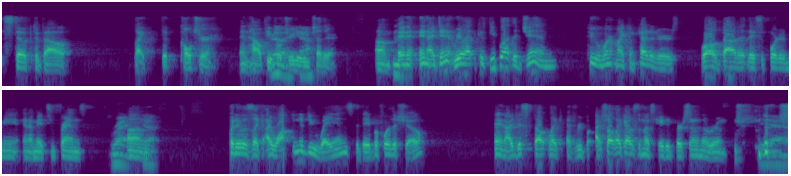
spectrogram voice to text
stoked about like the culture and how people Really? treated Yeah. each other. Um, Hmm. and and I didn't realize because people at the gym who weren't my competitors were all about it. They supported me, and I made some friends. Right. Um, yeah. But it was like I walked in to do weigh-ins the day before the show, and I just felt like every I felt like I was the most hated person in the room. Yeah.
